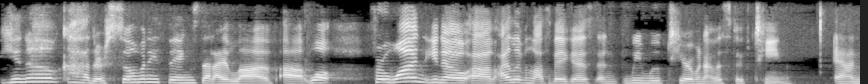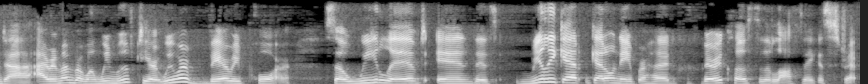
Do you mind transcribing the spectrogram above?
You know, God, there's so many things that I love. Uh, well, for one, you know, um, I live in Las Vegas and we moved here when I was 15. And uh, I remember when we moved here, we were very poor. So we lived in this really get- ghetto neighborhood, very close to the Las Vegas Strip.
